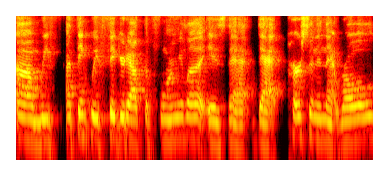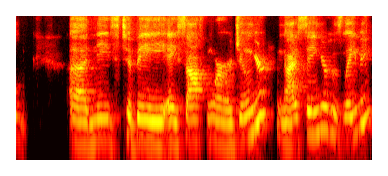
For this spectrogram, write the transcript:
Um, we've, I think we've figured out the formula is that that person in that role uh, needs to be a sophomore or junior, not a senior who's leaving.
